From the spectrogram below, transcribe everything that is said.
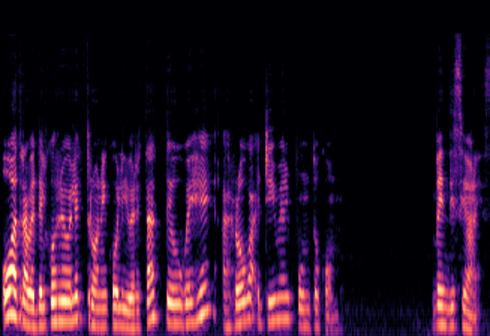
o a través del correo electrónico libertadtvg.gmail.com. Bendiciones.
